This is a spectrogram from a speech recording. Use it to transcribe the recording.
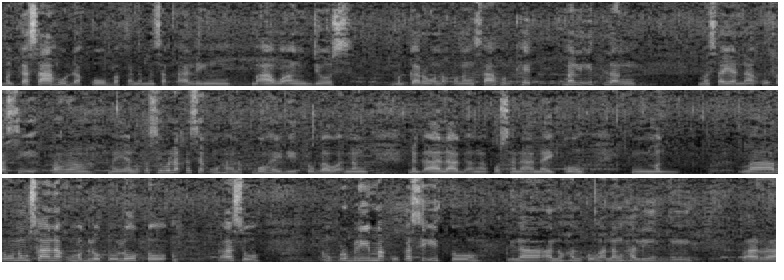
magkasahod ako baka naman sakaling maawa ang Diyos magkaroon ako ng sahod kahit maliit lang masaya na ako kasi para may ano kasi wala kasi akong hanap buhay dito gawa ng nag-alaga ang ako sa nanay ko. Mag marunong sana ako magluto-luto. Kaso ang problema ko kasi ito pinaanuhan ko nga ng haligi para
